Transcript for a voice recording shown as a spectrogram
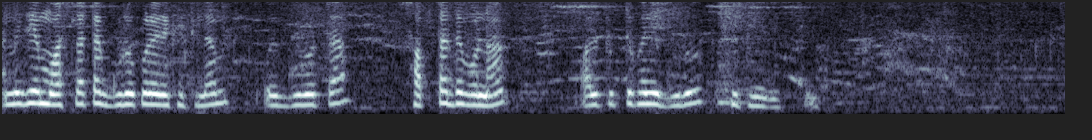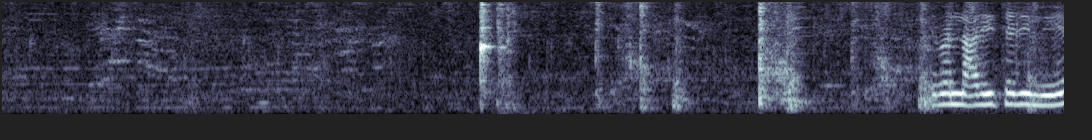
আমি যে মশলাটা গুঁড়ো করে রেখেছিলাম, ওই গুঁড়োটা সবটা দেবো না, অল্প একটুখানি গুঁড়ো ছিটিয়ে দিচ্ছি। এবার নাড়িয়ে চাড়িয়ে নিয়ে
